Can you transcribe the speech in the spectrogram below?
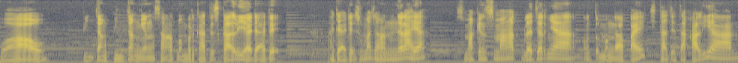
Wow, bincang-bincang yang sangat memberkati sekali ya adik-adik. Adik-adik semua jangan menyerah ya. Semakin semangat belajarnya untuk menggapai cita-cita kalian.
